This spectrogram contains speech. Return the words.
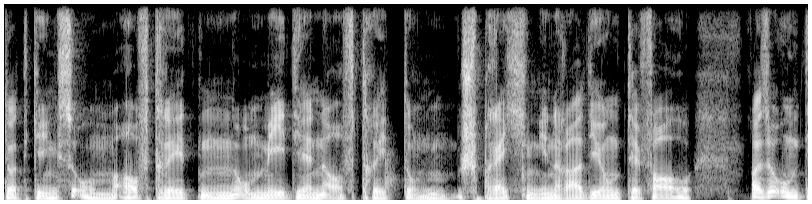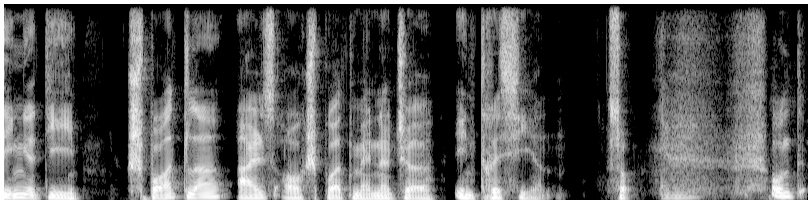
Dort ging es um Auftreten, um Medienauftritt, um Sprechen in Radio und TV, also um Dinge, die Sportler als auch Sportmanager interessieren. So. Und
